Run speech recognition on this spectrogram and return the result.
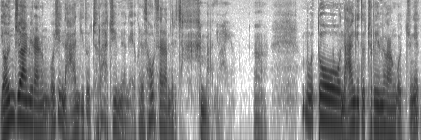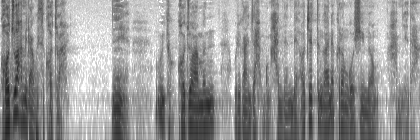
연주함이라는 곳이 나기도처로 아주 유명해요. 그래서 서울 사람들이 참 많이 와요. 어. 뭐또 나기도처로 유명한 곳 중에 거주함이라고 있어요. 거주함. 네. 거주함은 우리가 이제 한번 갔는데 어쨌든 간에 그런 곳이 유명합니다.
